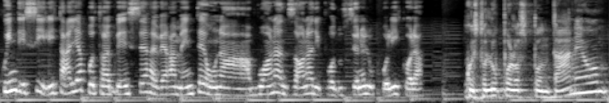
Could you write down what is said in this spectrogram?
Quindi sì, l'Italia potrebbe essere veramente una buona zona di produzione luppolicola. Questo luppolo spontaneo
